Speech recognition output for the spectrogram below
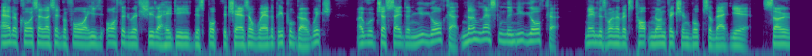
and of course, as I said before, he's authored with Sheila Heti this book, The Chairs Are Where the People Go, which I will just say the New Yorker, none less than the New Yorker, named as one of its top nonfiction books of that year. So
